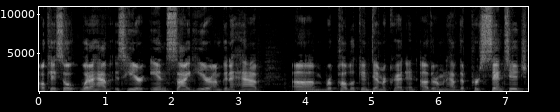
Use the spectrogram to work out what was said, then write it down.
Okay, so what I have is here, inside here, I'm going to have um, Republican, Democrat, and other. I'm going to have the percentage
